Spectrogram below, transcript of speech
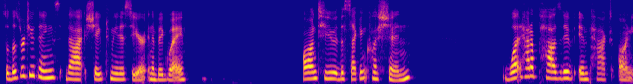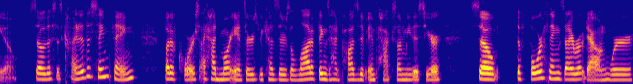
So those were two things that shaped me this year in a big way. On to the second question. What had a positive impact on you? So this is kind of the same thing, but of course, I had more answers because there's a lot of things that had positive impacts on me this year. So, the four things that I wrote down were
